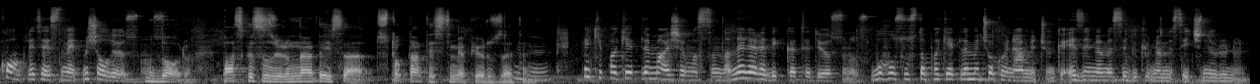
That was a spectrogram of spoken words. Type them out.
komple teslim etmiş oluyorsunuz. Doğru. Baskısız ürünlerde ise stoktan teslim yapıyoruz zaten. Peki paketleme aşamasında nelere dikkat ediyorsunuz? Bu hususta paketleme çok önemli çünkü ezilmemesi, bükülmemesi için ürünün.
